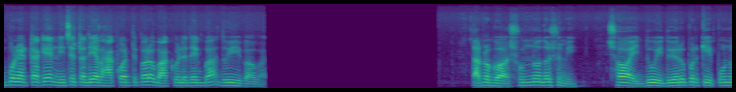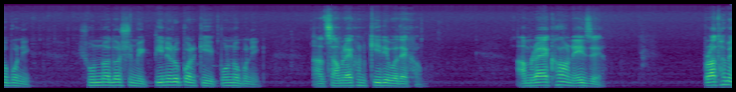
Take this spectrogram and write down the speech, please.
উপরেরটাকে নিচেরটা দিয়ে ভাগ করতে পারো, ভাগ করলে দেখবা দুই পাবা। তারপর গ, শূন্য দশমিক ছয় দুই, দুইয়ের উপর কি? পূর্ণপণিক শূন্য দশমিক তিনের উপর কি? পূর্ণপণিক আচ্ছা আমরা এখন কি দেব দেখো আমরা এখন এই যে প্রথমে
